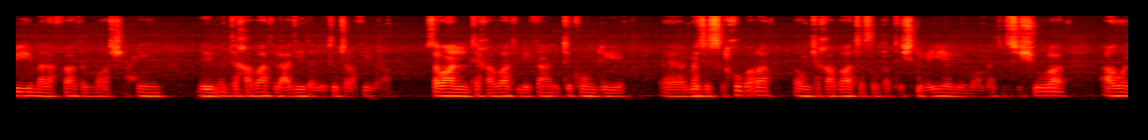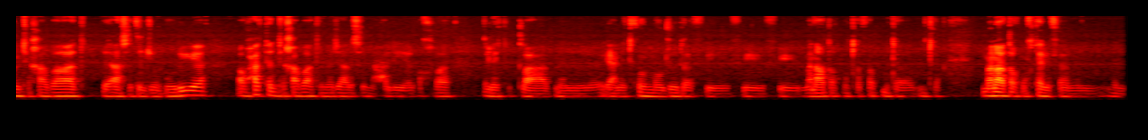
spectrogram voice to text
في ملفات المرشحين للانتخابات العديدة اللي تجرى في إيران سواء الانتخابات اللي كانت تكون لمجلس الخبراء أو انتخابات السلطة التشريعية اللي هو مجلس الشورى أو انتخابات رئاسة الجمهورية أو حتى انتخابات المجالس المحلية الأخرى اللي تطلع من يعني تكون موجودة في في في مناطق. مناطق مختلفة من من,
